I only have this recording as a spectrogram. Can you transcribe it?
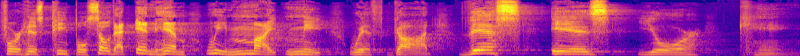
for his people so that in him we might meet with God. This is your king.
